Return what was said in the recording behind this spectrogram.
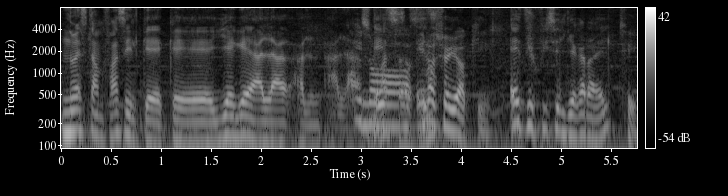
no es tan fácil que, que llegue a, la, a, a las Y no, masas, y ¿no? no soy yo aquí. Es difícil llegar a él. Sí.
